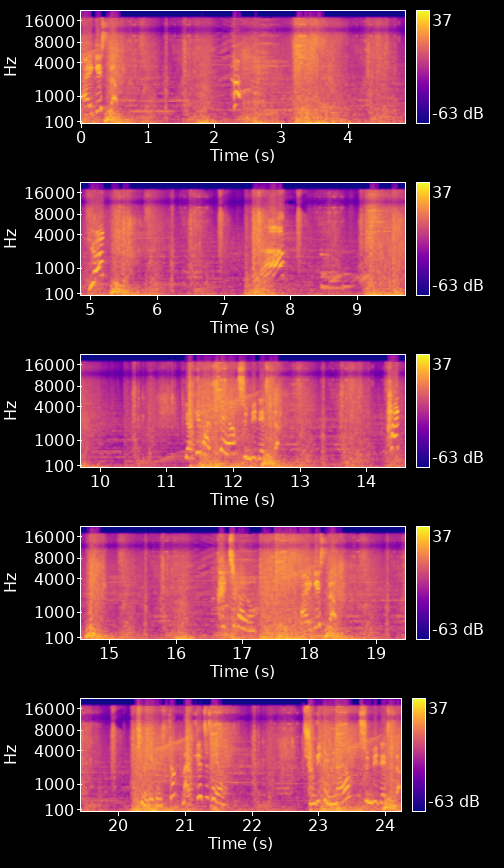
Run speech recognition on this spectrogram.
알겠어. 여기 봐주세요. 준비됐어. 핫! 같이 가요. 알겠어. 준비됐어? 맡겨주세요. 준비됐나요? 준비됐어.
